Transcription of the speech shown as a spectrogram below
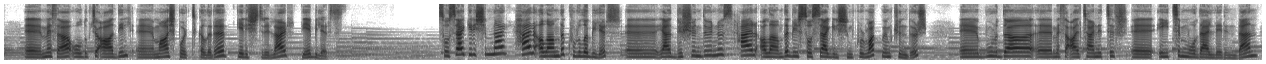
Mesela oldukça adil maaş politikaları geliştirirler diyebiliriz. Sosyal girişimler her alanda kurulabilir. Eee, yani düşündüğünüz her alanda bir sosyal girişim kurmak mümkündür. Eee, burada eee, mesela alternatif eee, eğitim modellerinden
